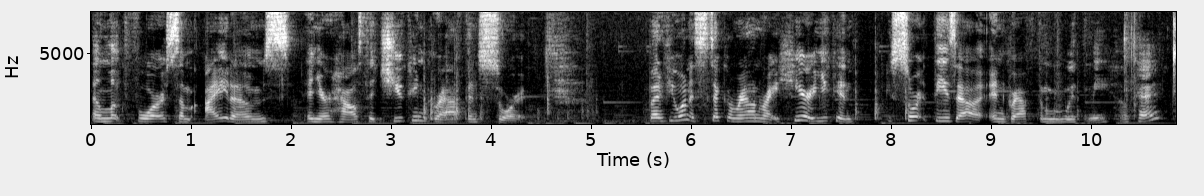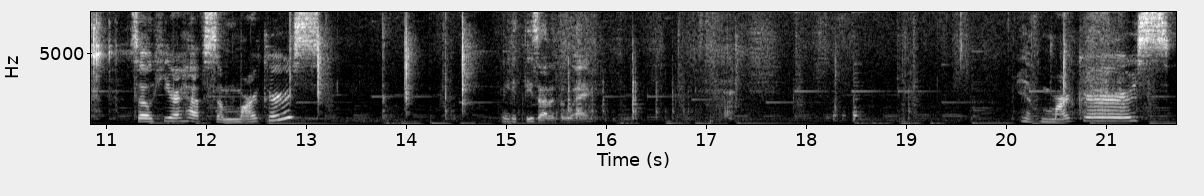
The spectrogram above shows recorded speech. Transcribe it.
and look for some items in your house that you can graph and sort. But if you want to stick around right here, you can sort these out and graph them with me, okay? So here I have some markers. Let me get these out of the way. We have markers.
